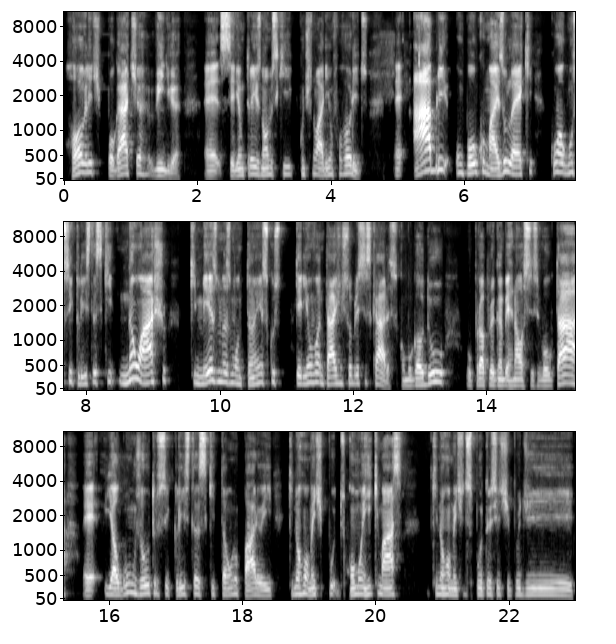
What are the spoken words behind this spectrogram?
Roglic, Pogacar, Vingegaard. É, seriam três nomes que continuariam favoritos. É, abre um pouco mais o leque com alguns ciclistas que não acho que mesmo nas montanhas teriam vantagem sobre esses caras, como o Galdu, o próprio Egan Bernal se voltar, é, e alguns outros ciclistas que estão no páreo aí, que normalmente, como o Henrique Mas, que normalmente disputam esse tipo de,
